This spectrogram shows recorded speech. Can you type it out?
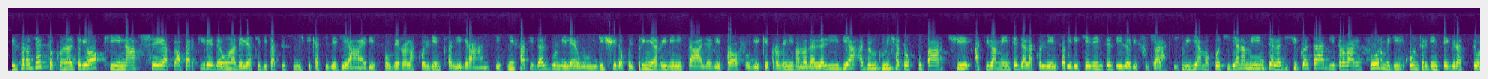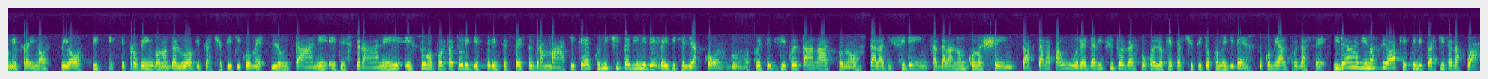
Il progetto con altri occhi nasce a partire da una delle attività più significative di Iris, ovvero l'accoglienza migranti. Infatti dal 2011, dopo i primi arrivi in Italia dei profughi che provenivano dalla Libia, abbiamo cominciato a occuparci attivamente dell'accoglienza di richiedenti asilo e rifugiati. Viviamo quotidianamente la difficoltà di trovare forme di incontro e di integrazione fra i nostri ospiti che provengono da luoghi percepiti come lontani ed estranei e sono portatori di esperienze spesso drammatiche con i cittadini dei paesi che li accolgono. Queste difficoltà nascono dalla diffidenza, dalla non conoscenza, dalla paura e dal rifiuto verso quello che è percepito come diverso, come altro da sé. L'idea dei nostri occhi è quindi partita da qua.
